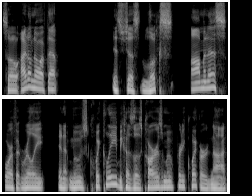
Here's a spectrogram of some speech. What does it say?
so I don't know if that it's just looks ominous or if it really and it moves quickly because those cars move pretty quick or not.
